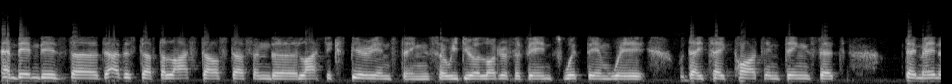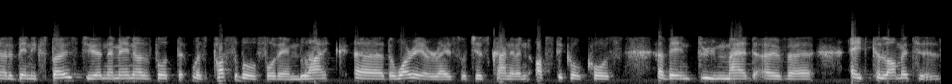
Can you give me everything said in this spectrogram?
and then there's the the other stuff the lifestyle stuff and the life experience things so we do a lot of events with them where they take part in things that they may not have been exposed to and they may not have thought that was possible for them, like uh, the Warrior Race, which is kind of an obstacle course event through mud over eight kilometers.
